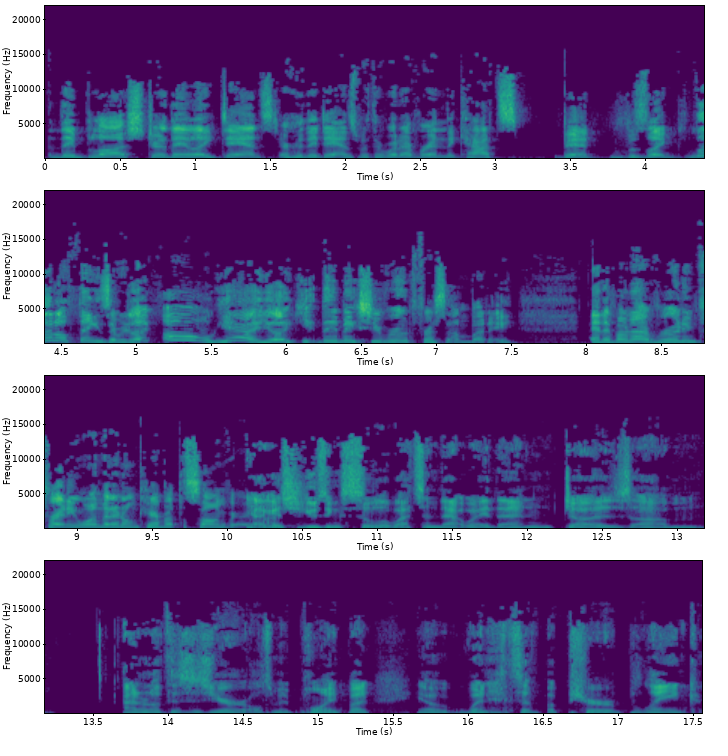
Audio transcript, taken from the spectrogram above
they blushed or they like danced or who they danced with or whatever and the cats bit was like little things that were like oh yeah you like they makes you root for somebody and if i'm not rooting for anyone then i don't care about the song very yeah, I guess using silhouettes in that way then does. Um, I don't know if this is your ultimate point, but you know when it's a, a pure blank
